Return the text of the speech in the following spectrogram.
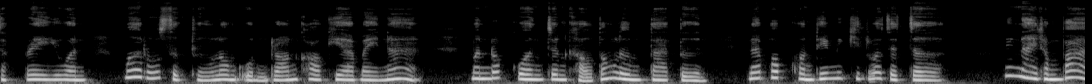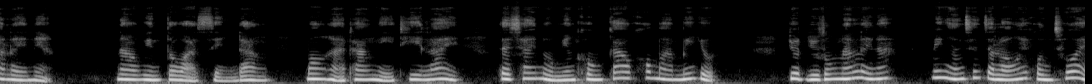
จากเปรยวน เมื่อรู้สึกถึงลมอุ่นร้อนคอเคลียใบหน้า มันรบกวนจนเขาต้องลืมตาตื่น และพบคนที่ไม่คิดว่าจะเจอ นี่นายทำบ้าอะไรเนี่ย นาวินตวาดเสียงดัง มองหาทางหนีทีไล่ แต่ชายหนุ่มยังคงก้าวเข้ามาไม่หยุด หยุดอยู่ตรงนั้นเลยนะ ไม่งั้นฉันจะร้องให้คนช่วย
